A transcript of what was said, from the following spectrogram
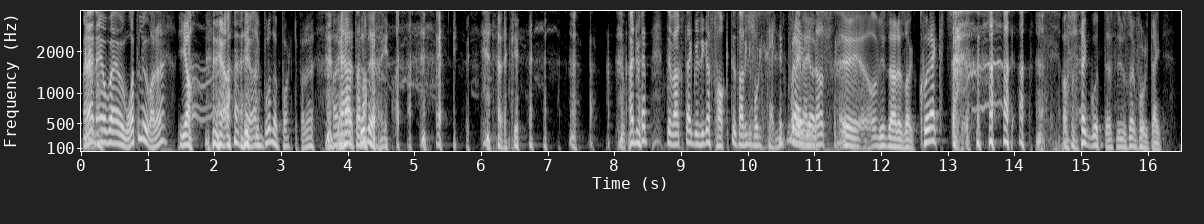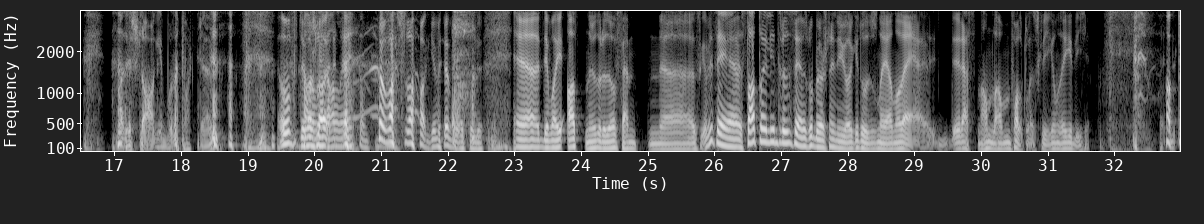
men det er jo Waterloo, var det det? Ja, Ja, ja. ikke Bonaparte, for han Ja, heter det. Jeg vet ikke. Men du vet, det verste er at hvis jeg ikke har sagt det, så hadde ikke folk tenkt på det. Nei, tatt. Eh, hvis jeg hadde sagt korrekt Og så en stund, så har folk tenkt Var det slaget Bonaparte? Uff, det var, slaget slaget ved Waterloo. Eh, det var i 1815. Eh, skal vi se Statoil introduseres på børsen i New York i 2001, og det, resten handla om Falklandskrigen, og det gidder vi ikke. Ok.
